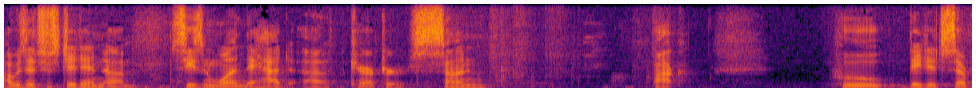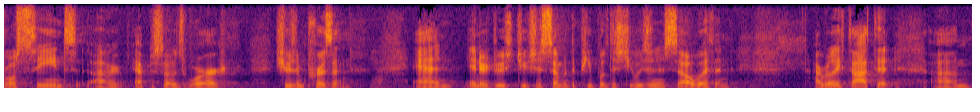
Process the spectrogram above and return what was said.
I was interested in um, season one, they had a character, Sun Bak, who they did several scenes, uh, episodes where she was in prison and introduced you to some of the people that she was in a cell with. And I really thought that um,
